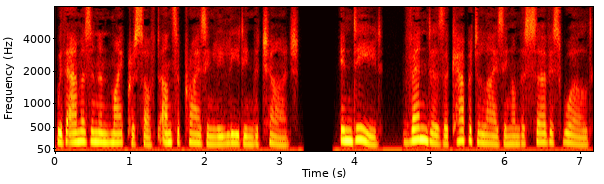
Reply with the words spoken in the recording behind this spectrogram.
with Amazon and Microsoft unsurprisingly leading the charge. Indeed, vendors are capitalizing on the service world,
